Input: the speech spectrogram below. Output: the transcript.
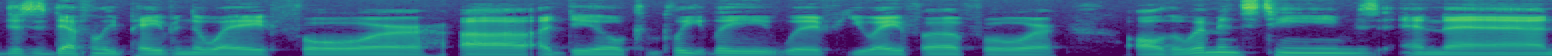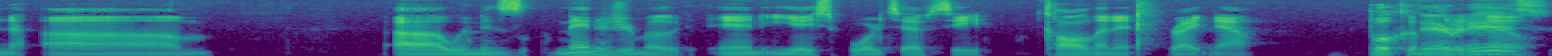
this is definitely paving the way for uh, a deal completely with UEFA for all the women's teams, and then um, uh, women's manager mode in EA Sports FC. Calling it right now. Book them. There it is.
